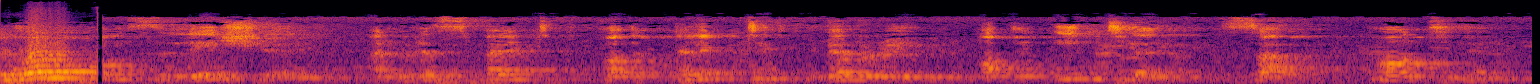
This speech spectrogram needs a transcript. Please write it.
পুরনো consolation and respect for the collective memory of the Indian subcontinent.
